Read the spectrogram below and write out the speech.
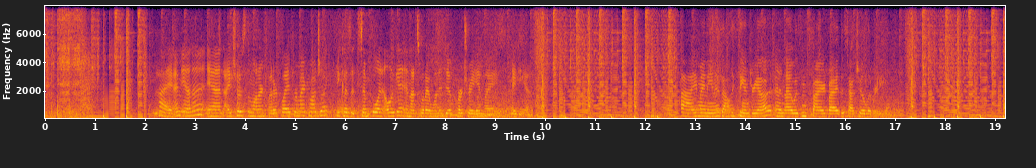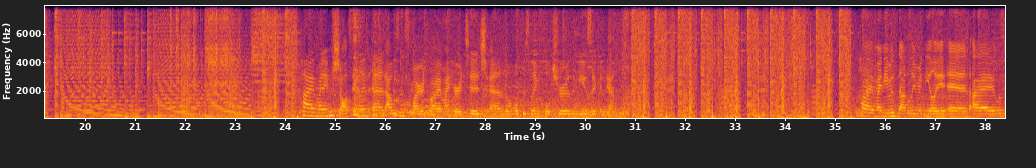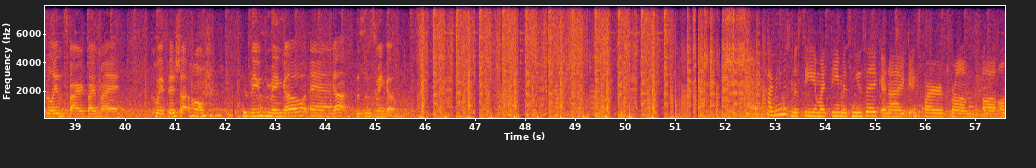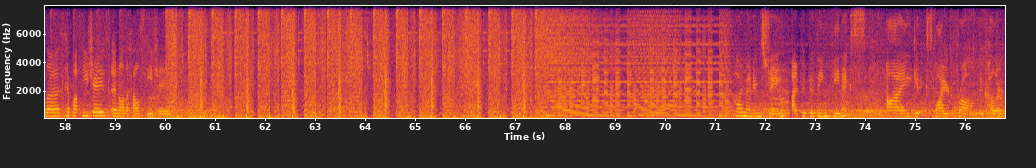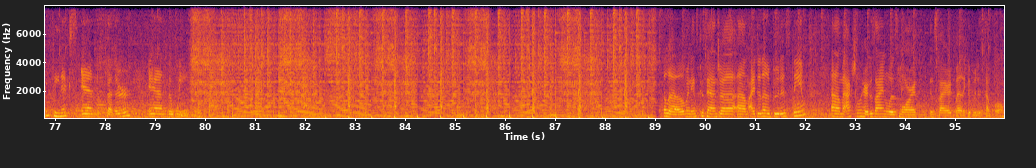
Hi, I'm Anna and I chose the monarch butterfly for my project because it's simple and elegant and that's what I wanted to portray in my idea. Hi, my name is Alexandria and I was inspired by the Statue of Liberty. My name is Jocelyn, and I was inspired by my heritage and the whole Brazilian culture, the music, and dance. Hi, my name is Natalie McNeely and I was really inspired by my koi fish at home. His name is Mango and yeah, this is Mango. Misty and my theme is music and I get inspired from uh, all the hip hop DJs and all the house DJs. Hi, my name is Jane. I picked the theme Phoenix. I get inspired from the color of the phoenix and the feather and the wing. Hello, my name is Cassandra. Um, I did a Buddhist theme. Um, my actual hair design was more inspired by like a Buddhist temple.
